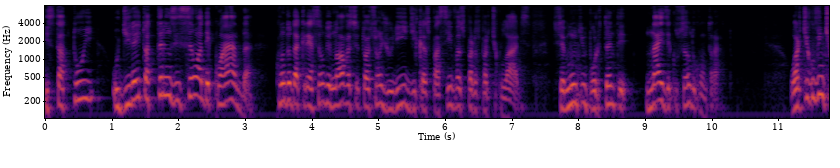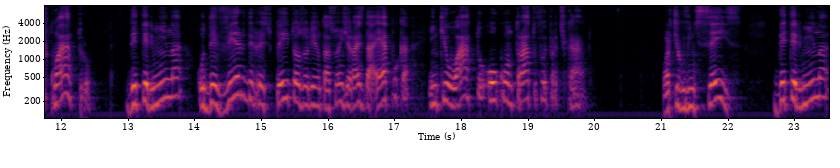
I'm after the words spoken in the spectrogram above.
estatui o direito à transição adequada quando da criação de novas situações jurídicas passivas para os particulares. Isso é muito importante na execução do contrato. O artigo 24 determina o dever de respeito às orientações gerais da época em que o ato ou contrato foi praticado. O artigo 26 determina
